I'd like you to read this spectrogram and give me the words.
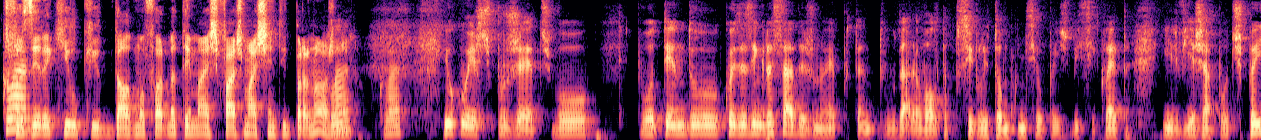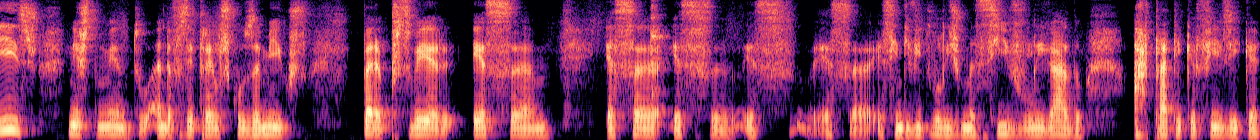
claro. de fazer aquilo que de alguma forma tem mais, faz mais sentido para nós, claro, não é? Claro. Eu com estes projetos vou vou tendo coisas engraçadas, não é? Portanto, o dar a volta possibilitou-me conhecer o país de bicicleta, ir viajar para outros países. Neste momento ando a fazer trails com os amigos para perceber esse, esse, esse, esse, esse, esse individualismo massivo ligado à prática física,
